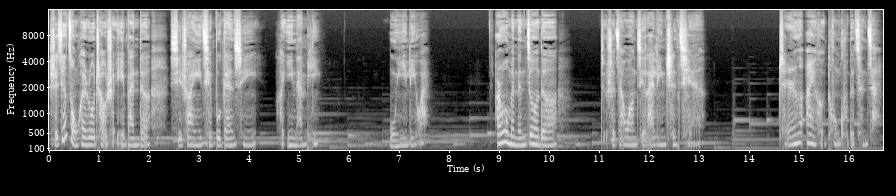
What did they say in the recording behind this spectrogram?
时间总会如潮水一般的洗刷一切不甘心和意难平，无一例外。而我们能做的，就是在忘记来临之前，承认爱和痛苦的存在。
